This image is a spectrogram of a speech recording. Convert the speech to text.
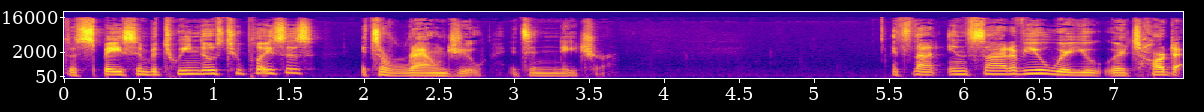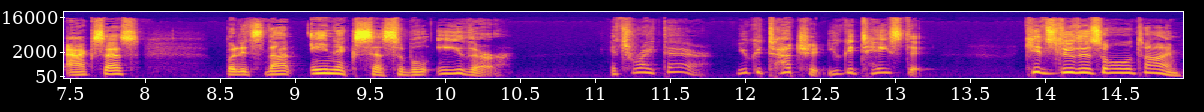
the space in between those two places? It's around you. It's in nature. It's not inside of you where you where it's hard to access but it's not inaccessible either. It's right there. You could touch it, you could taste it. Kids do this all the time.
